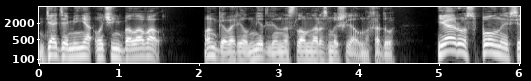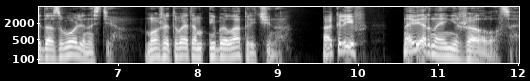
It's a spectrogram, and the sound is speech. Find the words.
Дядя меня очень баловал». Он говорил медленно, словно размышлял на ходу. «Я рос в полной вседозволенности. Может, в этом и была причина. А Клифф? Наверное, не жаловался.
